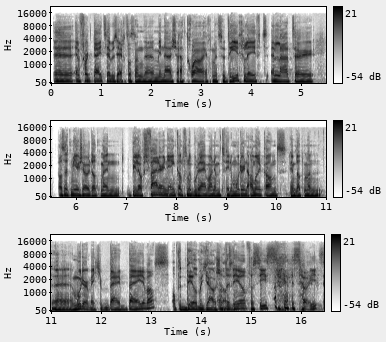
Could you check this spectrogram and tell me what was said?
Eh, en voor een tijd hebben ze echt als een ménage à trois echt met z'n drieën geleefd. En later was het meer zo dat mijn biologische vader in één kant van de boerderij woonde... en mijn tweede moeder aan de andere kant. En dat mijn eh, moeder een beetje bij beide was. Op de deel met jou zat. Op de deel, precies. Zoiets.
